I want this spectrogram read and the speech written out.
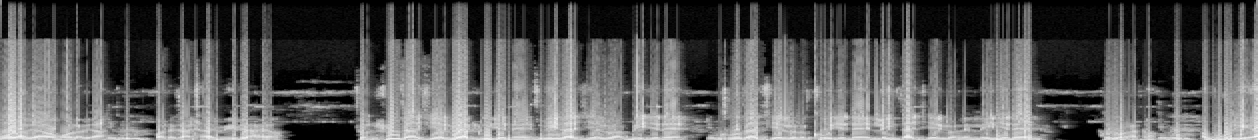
ပေါ်လာဗျအောင်မဟုတ်လားဗျာဒီမှာဟောတကထားပြီးပြရောဆိုလှူသားရှိရလူကလူကျင်တယ်ပေးသားရှိရလူကပေးကျင်တယ်ခိုးသားရှိရလူကခိုးကျင်တယ်လိန်သားရှိရလူကလည်းလိန်ကျင်တယ်ဟုတ်တော့လားနော်ဒီမှာအမှုတွေက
